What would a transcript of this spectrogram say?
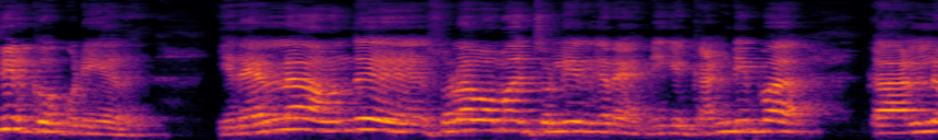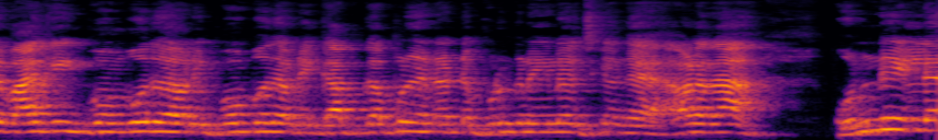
தீர்க்கக்கூடியது. இதெல்லாம் வந்து சுலபமா சொல்லியிருக்கிறேன். நீங்க கண்டிப்பா காலையில் வாக்கிங் போகும்போது அப்படி போகும்போது அப்படி கப் கப்புன்னு ரெண்டு புடுங்கினீங்கன்னு வச்சுக்கோங்க. அவ்வளோதான் ஒன்றும் இல்லை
